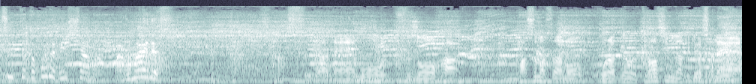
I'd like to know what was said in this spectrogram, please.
ついってところでフィッシャー。マンうまいです。さすがねもう頭脳派。ますますあの後楽園ホール楽しみになってきましたね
